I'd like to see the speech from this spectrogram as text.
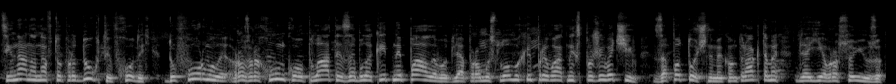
Ціна на нафтопродукти входить до формули розрахунку оплати за блакитне паливо для промислових і приватних споживачів за поточними контрактами для Євросоюзу,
